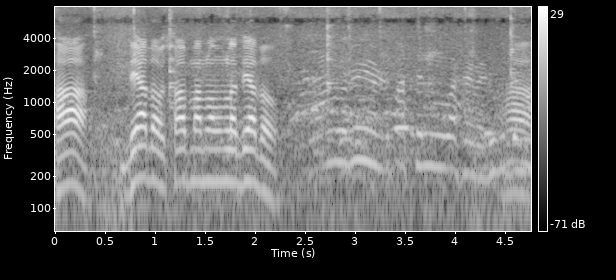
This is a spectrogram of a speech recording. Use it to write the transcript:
হ্যাঁ দেয়া দাও, সব মামলা মামলা দেয়া দাও। হ্যাঁ।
